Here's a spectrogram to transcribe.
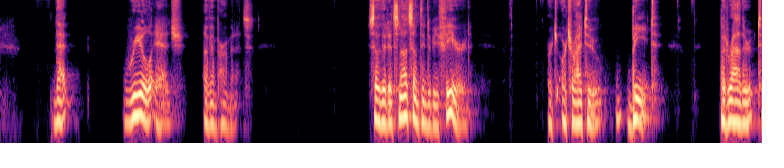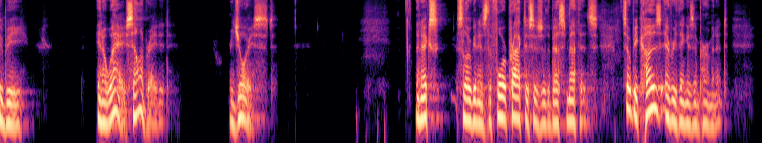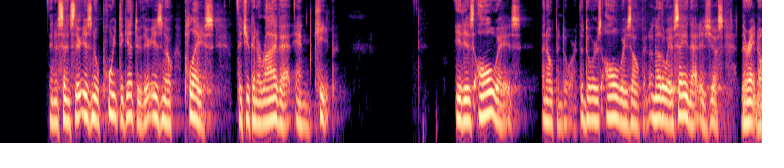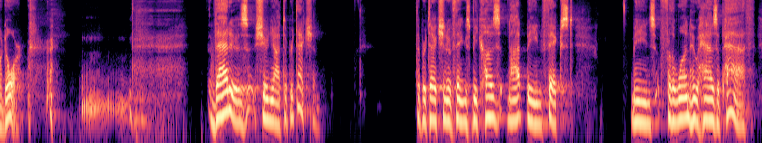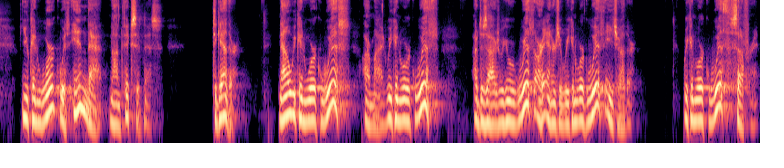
that real edge of impermanence. So that it's not something to be feared or, or try to beat, but rather to be, in a way, celebrated, rejoiced. The next slogan is the four practices are the best methods. So, because everything is impermanent, in a sense, there is no point to get to, there is no place that you can arrive at and keep. It is always an open door. The door is always open. Another way of saying that is just there ain't no door. that is shunyata protection. The protection of things because not being fixed means for the one who has a path, you can work within that non fixedness together. Now we can work with our mind, we can work with our desires, we can work with our energy, we can work with each other, we can work with suffering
